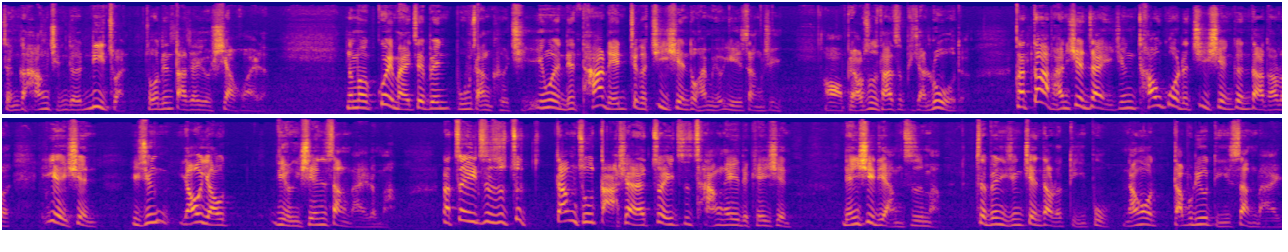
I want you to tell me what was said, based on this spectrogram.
整个行情的逆转。昨天大家又吓坏了。那么贵买这边补涨可期，因为连它连这个季线都还没有压上去，哦，表示它是比较弱的。那大盘现在已经超过了季线，更大到了月线，已经遥遥领先上来了嘛？那这一只是最当初打下来这一只长黑的 K 线，连续两只嘛，这边已经见到了底部，然后 W 底上来，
